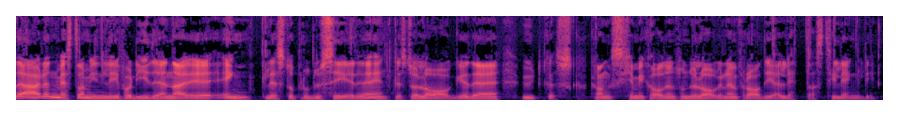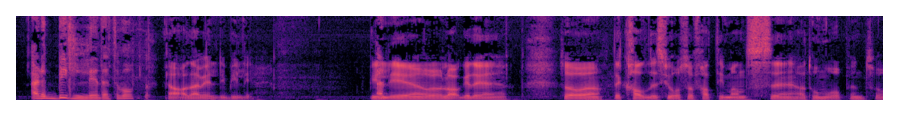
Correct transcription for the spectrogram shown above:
det er den mest alminnelige fordi den er eh, enklest å produsere, enklest å lage. Det utgangskjemikalien som du lager den fra, de er lettest tilgjengelig. Er det billig, dette våpenet? Ja, det er veldig billig. Billig er... å lage det. Så Det kalles jo også fattigmanns eh, atomvåpen. Så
